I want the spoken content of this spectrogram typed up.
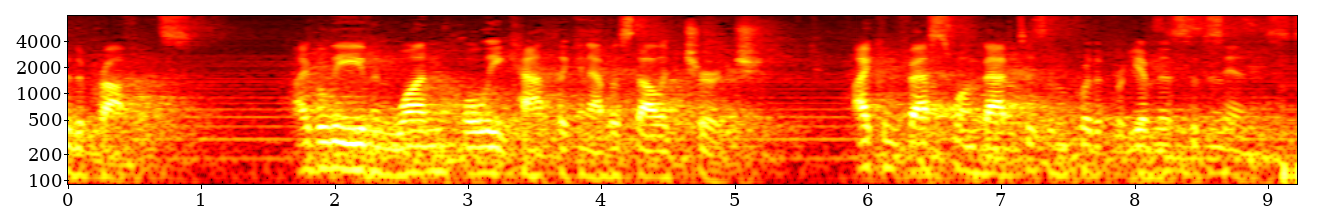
to the prophets. I believe in one holy Catholic and Apostolic Church. I confess one baptism for the forgiveness of sins,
